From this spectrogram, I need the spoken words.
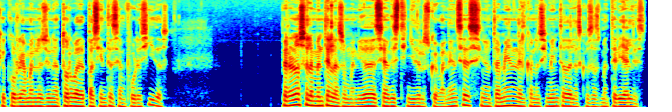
que ocurrió a manos de una turba de pacientes enfurecidos. Pero no solamente en las humanidades se han distinguido los cuevanenses, sino también en el conocimiento de las cosas materiales,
